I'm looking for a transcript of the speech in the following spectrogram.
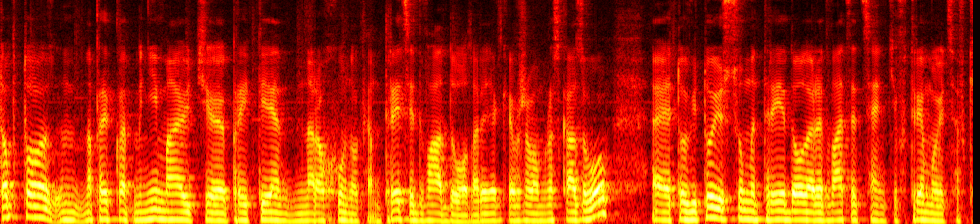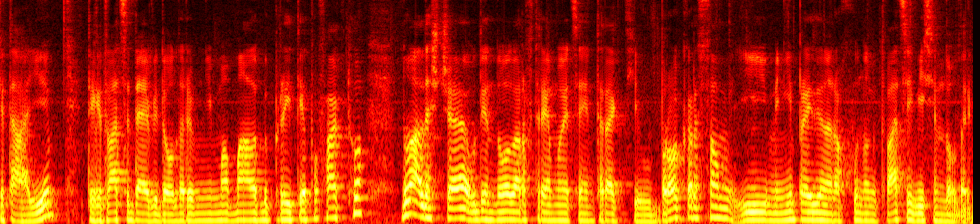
Тобто, наприклад, мені мають е, прийти на рахунок там 32 долари, як я вже вам розказував, е, то від тої суми 3 долари 20 центів втримуються в Китаї. Тих 29 доларів мені мали би прийти по факту. Ну але ще 1 долар втримується Interactive Brokers, і мені прийде на рахунок 28 доларів.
